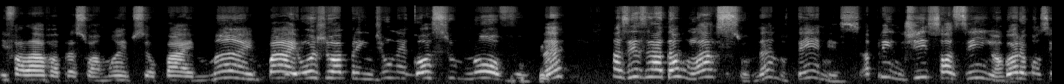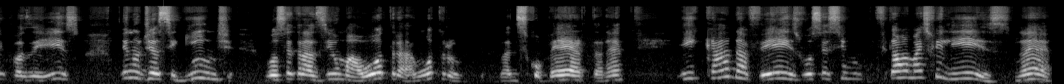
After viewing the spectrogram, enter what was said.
e falava para sua mãe, para seu pai: Mãe, pai, hoje eu aprendi um negócio novo, né? Às vezes ela dá um laço né, no tênis. Aprendi sozinho, agora eu consigo fazer isso. E no dia seguinte, você trazia uma outra, um outro, uma descoberta, né? E cada vez você se, ficava mais feliz, né?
